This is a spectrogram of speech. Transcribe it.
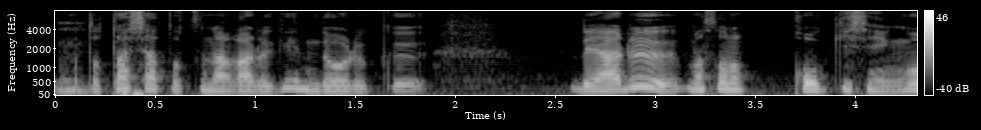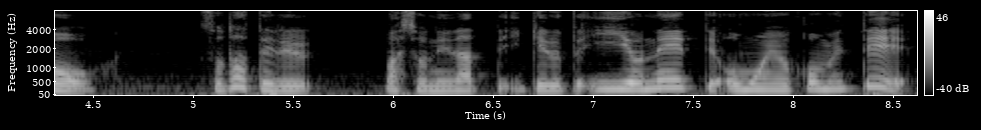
うん、あと他者とつながる原動力である、まあ、その好奇心を育てる場所になっていけるといいよねって思いを込めて、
